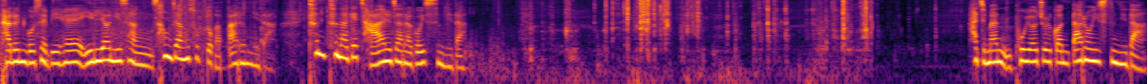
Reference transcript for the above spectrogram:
다른 곳에 비해 1년 이상 성장 속도가 빠릅니다. 튼튼하게 잘 자라고 있습니다. 하지만 보여줄 건 따로 있습니다.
